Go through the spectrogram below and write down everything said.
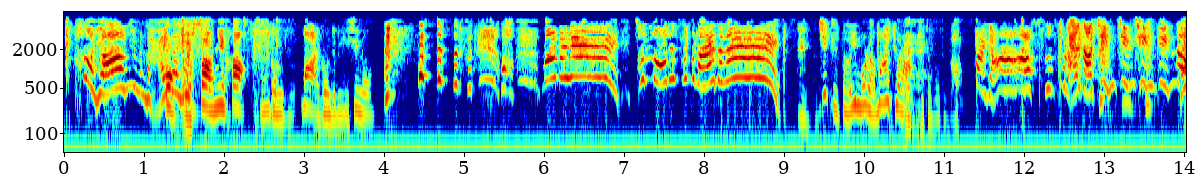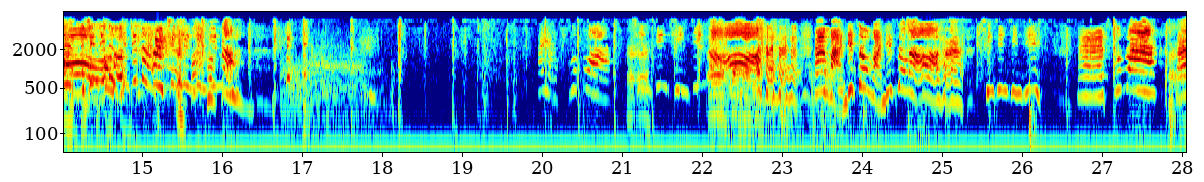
好呀，你们来哦，了呀！为啥你好？朱公子，哪里公子理性咯？哦，妈妈嘞，村落的师傅来了嘞！哎，几句对么了，妈去了。好哎呀，师傅来了，请进，请进呐！请进，请进呐！哎，请进，请进呐！哎呀，师傅啊，请进，请进哎呐！好好好哎，慢点走，慢点走了啊！哎请进，请进。哎，师傅啊，啊，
